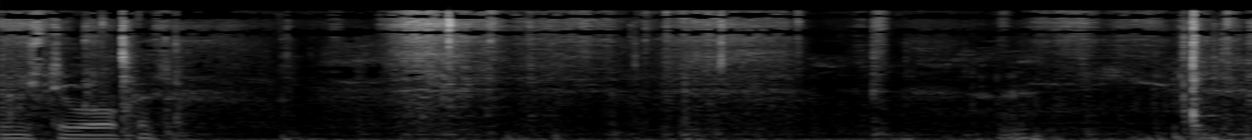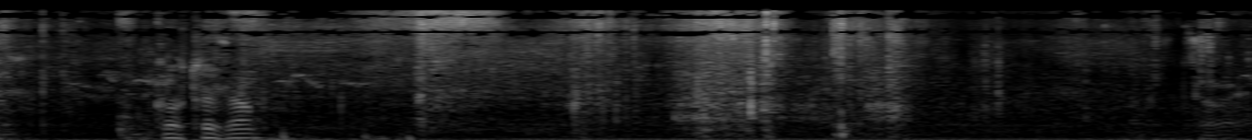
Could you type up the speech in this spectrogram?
These two open. Gutters on. Sorry.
